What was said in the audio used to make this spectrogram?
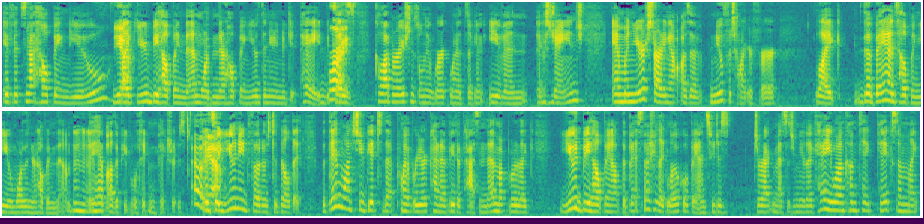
if it's not helping you, Yeah. like you'd be helping them more than they're helping you, then you need to get paid because Right. Mm-hmm. collaborations only work when it's like an even exchange. And when you're starting out as a new photographer, like the band's helping you more than you're helping them. They have other people taking pictures, Mm-hmm. Oh, and so you need photos to build it. But then once you get to that point where you're kind of either passing them up or like you'd be helping out the band, especially like local bands who just direct message me like, "Hey, you want to come take pics?" I'm like,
